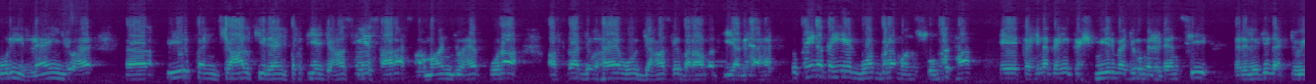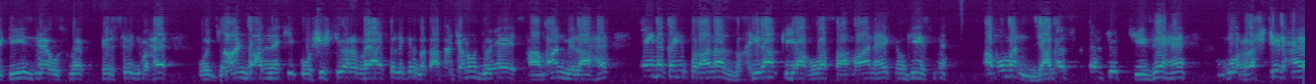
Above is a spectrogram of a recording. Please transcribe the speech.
पूरी रेंज जो है पीर पंचाल की रेंज पड़ती है, जहाँ से ये सारा सामान जो है, पूरा असला जो है, वो जहाँ से बरामद किया गया है। तो कहीं ना कहीं एक बहुत बड़ा मंसूबा था कहीं ना कहीं कश्मीर में जो मिलिटेंसी रिलेटेड एक्टिविटीज़ है उसमें फिर से जो है वो जान डालने की कोशिश की। और मैं आपको लेकिन बताता चलूँ जो ये सामान मिला है कहीं ना कहीं पुराना जखीरा किया हुआ सामान है क्योंकि इसमें अमूमन ज़्यादातर जो चीज़ें हैं वो रस्टेड है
